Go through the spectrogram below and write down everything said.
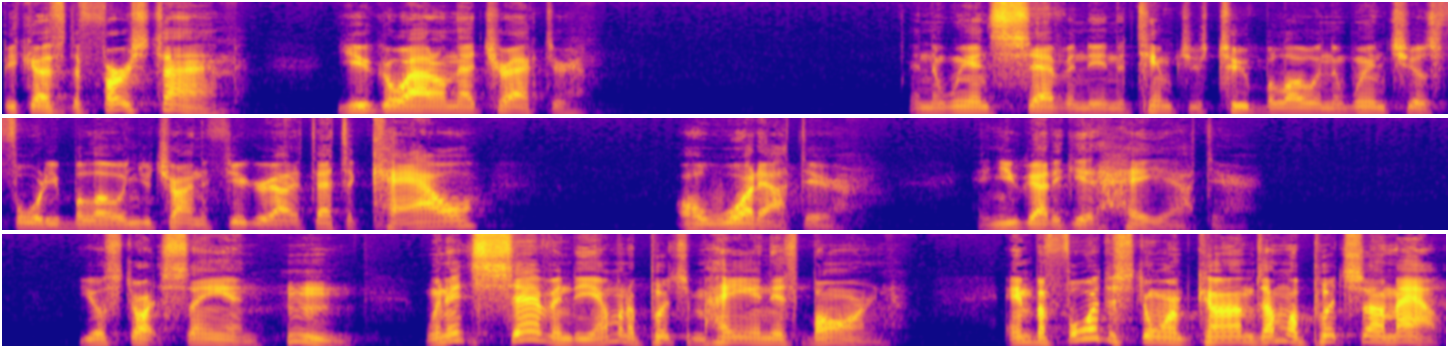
Because the first time you go out on that tractor and the wind's 70 and the temperature's 2 below and the wind chill's 40 below and you're trying to figure out if that's a cow or what out there. And you got to get hay out there. You'll start saying, hmm, when it's 70, I'm going to put some hay in this barn. And before the storm comes, I'm going to put some out.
